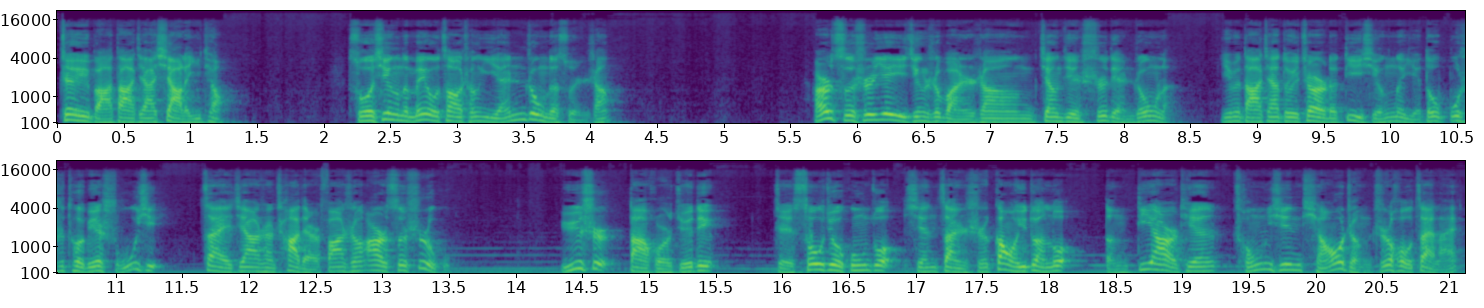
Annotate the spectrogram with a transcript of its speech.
这把大家吓了一跳。所幸呢，没有造成严重的损伤。而此时也已经是晚上将近十点钟了，因为大家对这儿的地形呢也都不是特别熟悉，再加上差点发生二次事故，于是大伙儿决定。这搜救工作先暂时告一段落，等第二天重新调整之后再来。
